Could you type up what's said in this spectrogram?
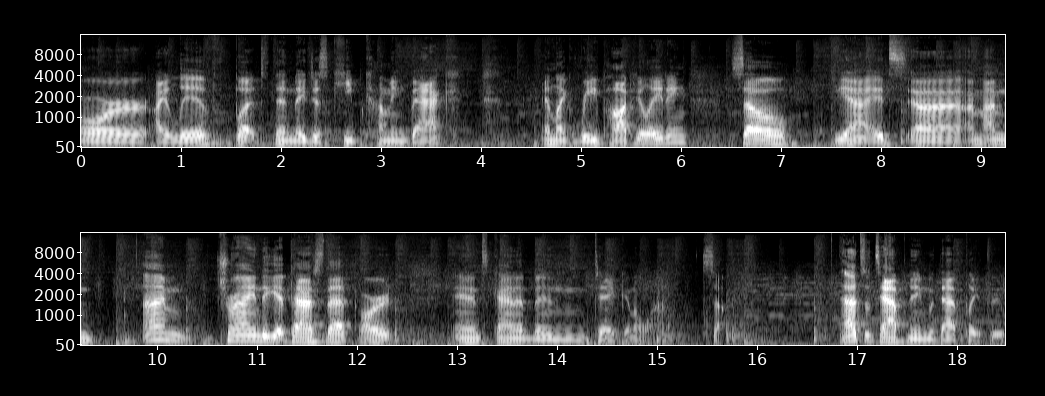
or I live, but then they just keep coming back and like repopulating. So yeah, it's uh, I'm I'm I'm trying to get past that part, and it's kind of been taking a while. So that's what's happening with that playthrough.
